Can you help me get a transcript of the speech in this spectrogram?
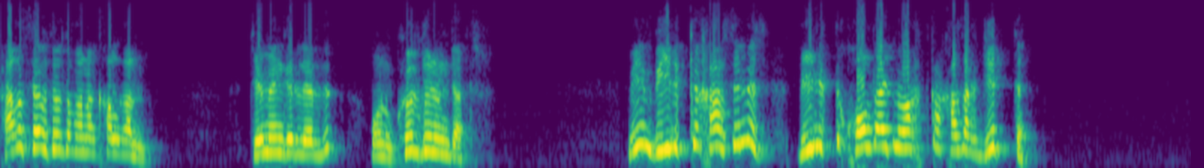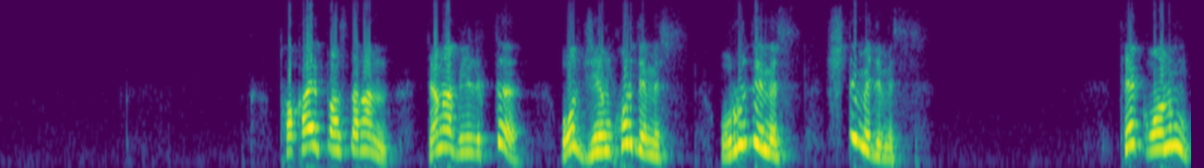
тағы совет одағынан қалған жемеңгерлерді оның көлденең жатыр. Мен билікке қарсы емес билікті қолдайтын уақытқа қазақ жетті. Тоқаев бастаған жаңа билікті ол жемқор демес ұры демес ештеме демес. Тек оның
